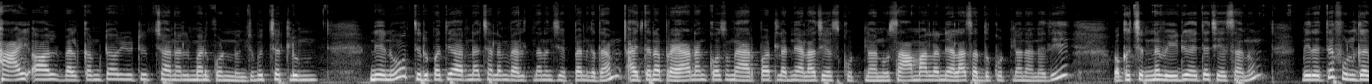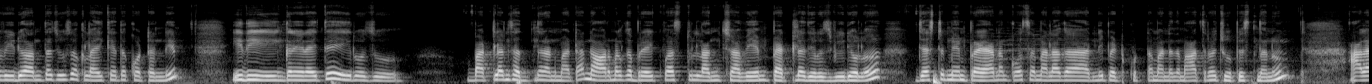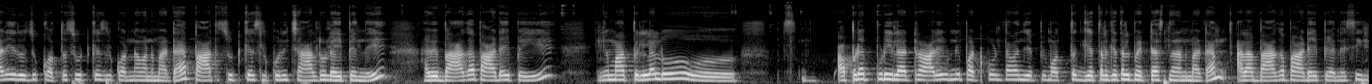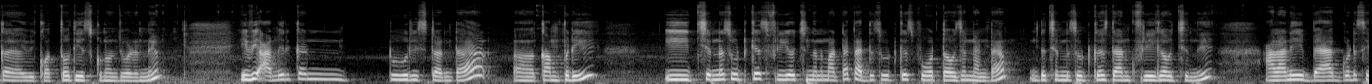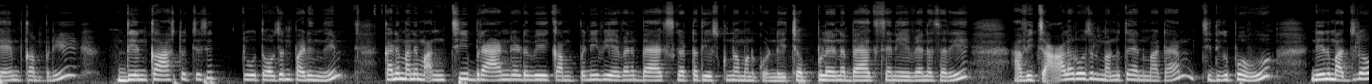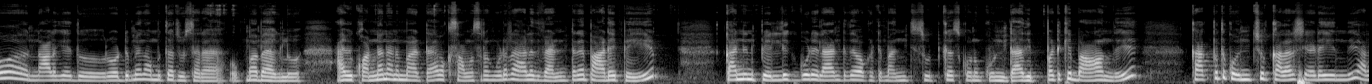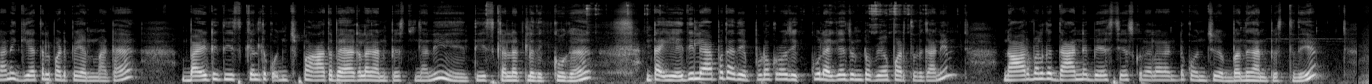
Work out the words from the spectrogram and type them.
Hi all welcome to our YouTube channel Manakonda నుంచి ముచ్చట్లు. నేను తిరుపతి అరుణాచలం వెళ్తున్నానని చెప్పాను కదా. అయితే నా ప్రయాణం కోసం ఏర్పాట్లన్నీ ఎలా చేసుకుంటున్నాను సామాన్లన్నీ ఎలా సర్దుకుంటున్నాను అనేది ఒక చిన్న వీడియో అయితే చేశాను. మీరైతే ఫుల్గా వీడియో అంతా చూసి ఒక లైక్ అయితే కొట్టండి. ఇది ఇంకా నేనైతే ఈరోజు బట్టలను సర్దుతున్నారు అనమాట నార్మల్గా బ్రేక్ఫాస్ట్ లంచ్ అవేం పెట్టలేదు ఈరోజు వీడియోలో. జస్ట్ మేము ప్రయాణం కోసం ఎలాగా అన్నీ పెట్టుకుంటున్నాం అనేది మాత్రమే చూపిస్తున్నాను. అలానే ఈరోజు కొత్త సూట్ కేసులు కొన్నామన్నమాట. పాత సూట్ కేసులు కొని చాలా రోజులు అయిపోయింది. అవి బాగా పాడైపోయి ఇంకా మా పిల్లలు అప్పుడప్పుడు ఇలా ట్రాలీ ఉండి పట్టుకుంటామని చెప్పి మొత్తం గీతలు గీతలు పెట్టేస్తున్నారు అనమాట అలా బాగా పాడైపోయి అనేసి ఇంకా ఇవి కొత్తవి తీసుకున్నాం చూడండి. ఇవి అమెరికన్ టూరిస్ట్ అంట కంపెనీ ఈ చిన్న సూట్ కేస్ ఫ్రీ వచ్చిందనమాట. పెద్ద సూట్ కేస్ ఫోర్ థౌజండ్ అంట. ఇంకా చిన్న సూట్ కేస్ దానికి ఫ్రీగా వచ్చింది. అలానే ఈ బ్యాగ్ కూడా సేమ్ కంపెనీ దీని కాస్ట్ వచ్చేసి టూ థౌజండ్ పడింది. కానీ మనం మంచి బ్రాండెడ్వి కంపెనీవి ఏవైనా బ్యాగ్స్ గట్టా తీసుకున్నాం అనుకోండి చెప్పులైన బ్యాగ్స్ అని ఏవైనా సరే అవి చాలా రోజులు మన్నుతాయి అనమాట చిదిగిపోవు. నేను మధ్యలో నాలుగైదు రోడ్డు మీద అమ్ముతారు చూసారా ఉప్మా బ్యాగులు. అవి కొన్నాను అనమాట ఒక సంవత్సరం కూడా రాలేదు. వెంటనే పాడైపోయి. కానీ నేను పెళ్ళికి కూడా ఇలాంటిదే ఒకటి మంచి సూట్ కేసు కొనుక్కుంటా. అది ఇప్పటికీ బాగుంది. కాకపోతే కొంచెం కలర్ షేడ్ అయ్యింది. అలానే గీతలు పడిపోయాయి అనమాట బయటికి తీసుకెళ్తే కొంచెం పాత బ్యాగ్లాగా అనిపిస్తుందని తీసుకెళ్ళట్లేదు ఎక్కువగా. అంటే ఏది లేకపోతే అది ఎప్పుడో ఒక రోజు ఎక్కువ లగేజ్ ఉంటే ఉపయోగపడుతుంది కానీ నార్మల్గా దాన్నే బేస్ చేసుకుని వెళ్ళాలంటే కొంచెం ఇబ్బందిగా అనిపిస్తుంది.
